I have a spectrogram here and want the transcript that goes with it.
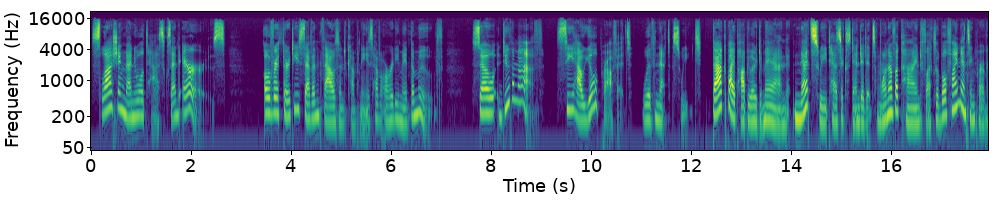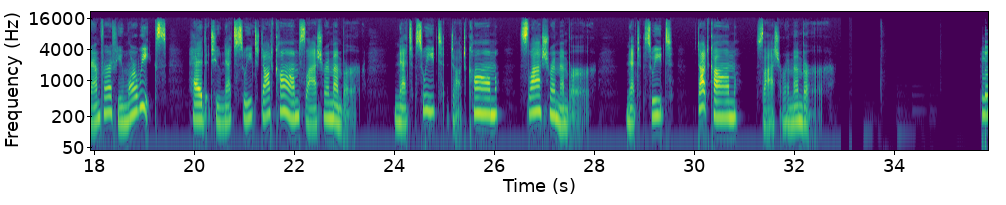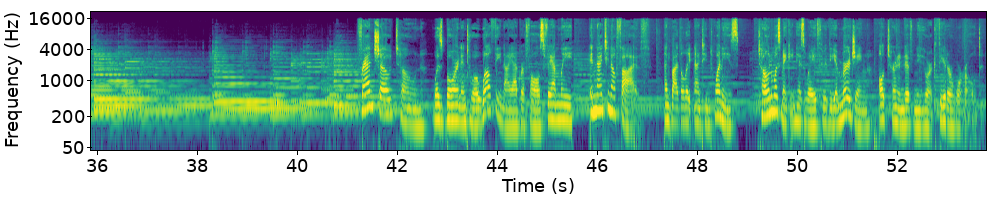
slashing manual tasks and errors. Over 37,000 companies have already made the move. So do the math. See how you'll profit with NetSuite. Backed by popular demand, NetSuite has extended its one of a kind flexible financing program for a few more weeks. Head to netsuite.com slash remember. netsuite.com slash remember. netsuite.com slash remember. Franchot Tone was born into a wealthy Niagara Falls family in 1905, and by the late 1920s, Tone was making his way through the emerging alternative New York theater world.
